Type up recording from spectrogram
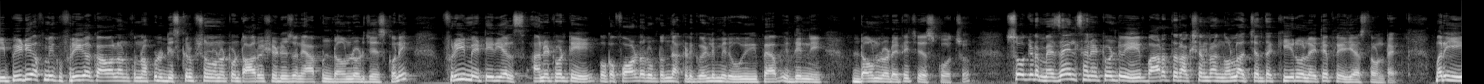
ఈ పీడిఎఫ్ మీకు ఫ్రీగా కావాలనుకున్నప్పుడు డిస్క్రిప్షన్లో ఉన్నటువంటి ఆరు షెడ్యూల్స్ అనే యాప్ను డౌన్లోడ్ చేసుకొని ఫ్రీ మెటీరియల్స్ అనేటువంటి ఒక ఫోల్డర్ ఉంటుంది అక్కడికి వెళ్ళి మీరు ఈ ప్యాప్ దీన్ని డౌన్లోడ్ అయితే చేసుకోవచ్చు. సో ఇక్కడ మిజైల్స్ అనేటువంటివి భారత రక్షణ రంగంలో అత్యంత కీ రోల్ అయితే ప్లే చేస్తూ ఉంటాయి. మరి ఈ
